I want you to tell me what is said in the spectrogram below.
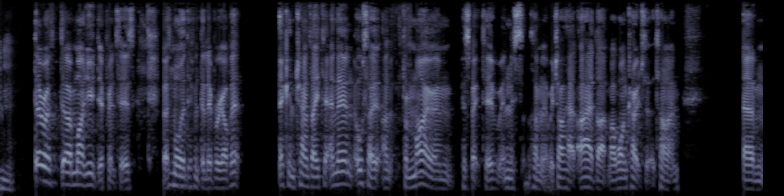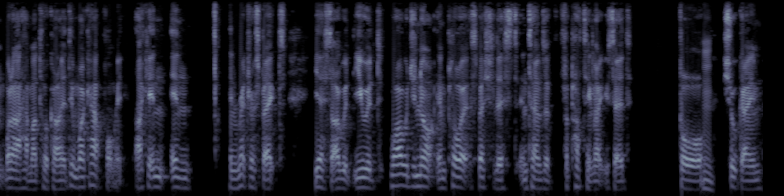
Mm. there are there are minute differences, but it's more the different delivery of it. They can translate it, and then also um, from my own perspective, in this something which I had, I had like my one coach at the time. Um, when I had my tour card, it didn't work out for me. Like in in in retrospect, yes, I would. You would. Why would you not employ a specialist in terms of for putting, like you said, for Mm. short game,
